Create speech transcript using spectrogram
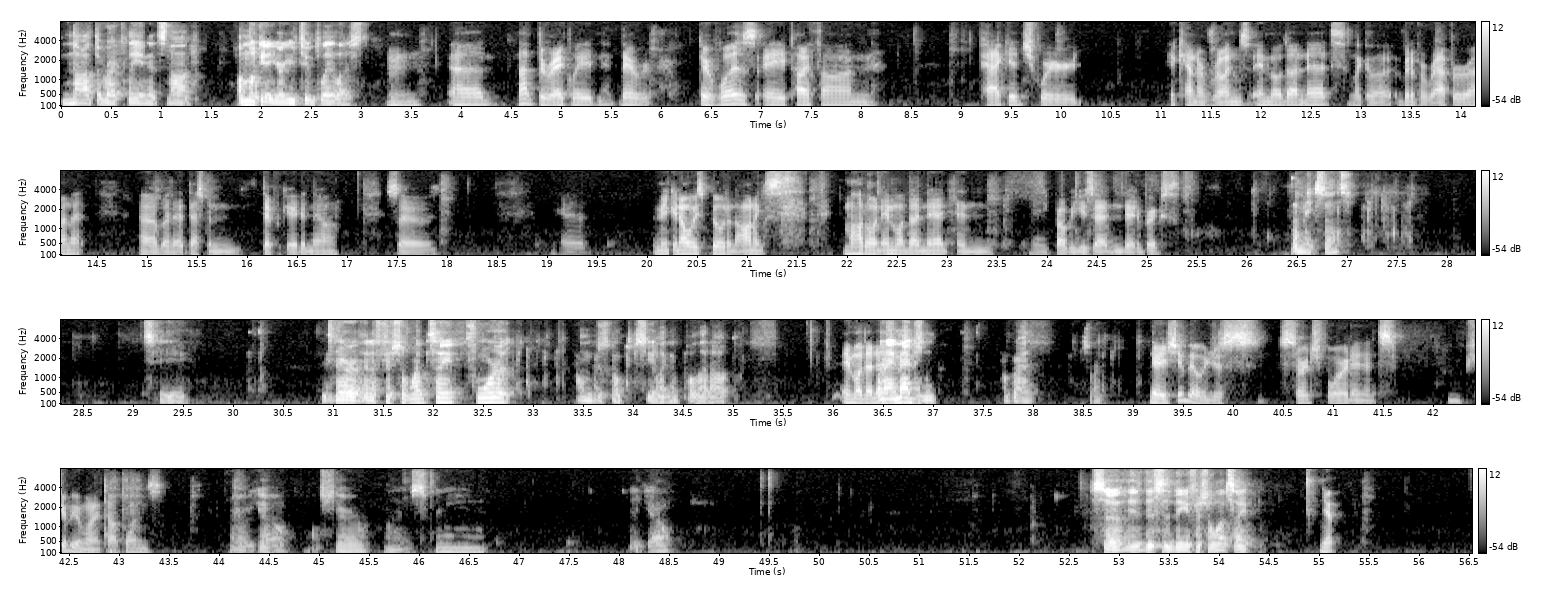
not directly? And it's not. I'm looking at your YouTube playlist. Mm-hmm. Uh, not directly. There, there was a Python package where it kind of runs ML.NET, like a, a, bit of a wrapper around it. Uh, but that, has been deprecated now. So, yeah, I mean, you can always build an ONNX model in ML.NET, and, and you probably use that in Databricks. That makes sense. Let's see. Is there an official website for it? I'm just going to see if I can pull that up. ML.NET? And I imagine. Oh, go ahead. Sorry. Yeah, you should be able to just search for it, and it's should be one of the top ones. There we go. I'll share my screen. There you go. So is this is the official website? Yep.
